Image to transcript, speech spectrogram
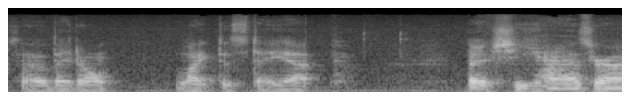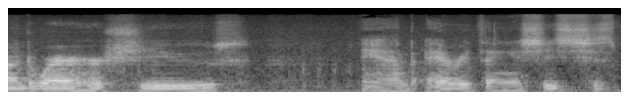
so they don't like to stay up. But she has her underwear, her shoes, and everything and she's just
